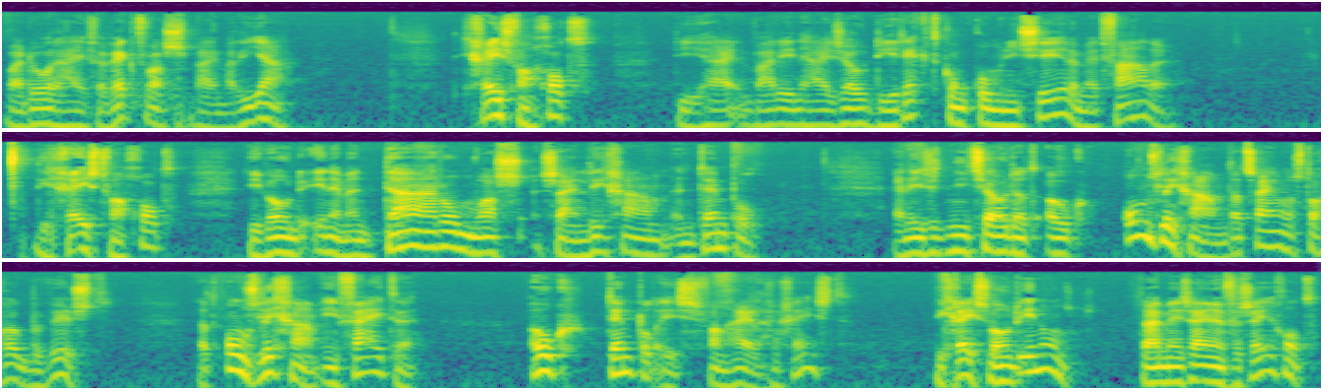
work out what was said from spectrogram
waardoor hij verwekt was bij Maria. Die geest van God, die hij, waarin hij zo direct kon communiceren met Vader. Die geest van God, die woonde in hem en daarom was zijn lichaam een tempel. En is het niet zo dat ook ons lichaam, dat zijn we ons toch ook bewust, dat ons lichaam in feite ook tempel is van Heilige Geest. Die geest woont in ons. Daarmee zijn we verzegeld.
